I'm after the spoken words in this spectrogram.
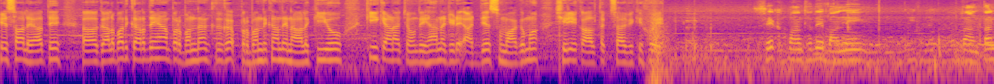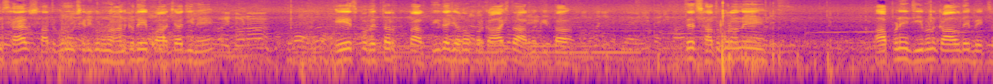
ਹਿੱਸਾ ਲਿਆ ਤੇ ਅ, ਗੱਲਬਾਤ ਕਰਦੇ ਹਾਂ ਪ੍ਰਬੰਧਕ ਪ੍ਰਬੰਧਕਾਂ ਦੇ ਨਾਲ ਕਿ ਉਹ ਕੀ ਕਹਿਣਾ ਚਾਹੁੰਦੇ ਹਨ ਜਿਹੜੇ ਅੱਜ ਦੇ ਸਮਾਗਮ ਸ੍ਰੀ ਅਕਾਲ ਤਖਤ ਸਾਹਿਬ ਵਿਖੇ ਹੋਏ। ਸਿੱਖ ਪੰਥ ਦੇ ਬਾਨੀ ਧੰਨ ਧੰਨ ਸਾਹਿਬ ਸਤਿਗੁਰੂ ਸ੍ਰੀ ਗੁਰੂ ਨਾਨਕ ਦੇਵ ਪਾਤਸ਼ਾਹ ਜੀ ਨੇ ਇਸ ਪਵਿੱਤਰ ਧਰਤੀ ਤੇ ਜਦੋਂ ਪ੍ਰਕਾਸ਼ ਧਾਰਨ ਕੀਤਾ ਤੇ ਸਤਿਗੁਰਾਂ ਨੇ ਆਪਣੇ ਜੀਵਨ ਕਾਲ ਦੇ ਵਿੱਚ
